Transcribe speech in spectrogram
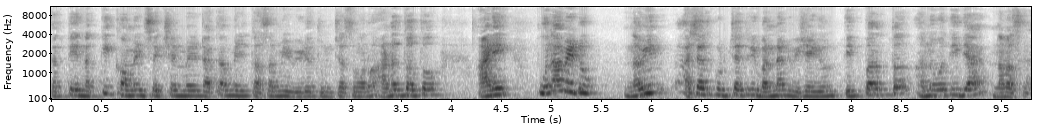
तर ते नक्की कॉमेंट सेक्शनमध्ये टाका. म्हणजे तसा मी व्हिडिओ तुमच्यासमोर आणत होतो. आणि पुन्हा भेटू नवीन अशाच कुठच्या तरी भन्नाट विषय घेऊन. तिथपर्यंत अनुमती द्या. नमस्कार.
